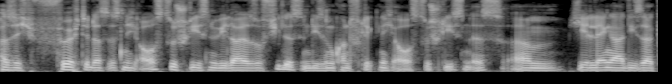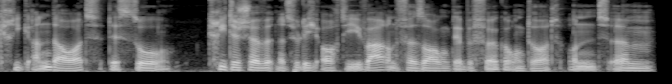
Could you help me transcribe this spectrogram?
Also ich fürchte, das ist nicht auszuschließen, wie leider so vieles in diesem Konflikt nicht auszuschließen ist. Ähm, je länger dieser Krieg andauert, desto kritischer wird natürlich auch die Warenversorgung der Bevölkerung dort. Und ähm,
